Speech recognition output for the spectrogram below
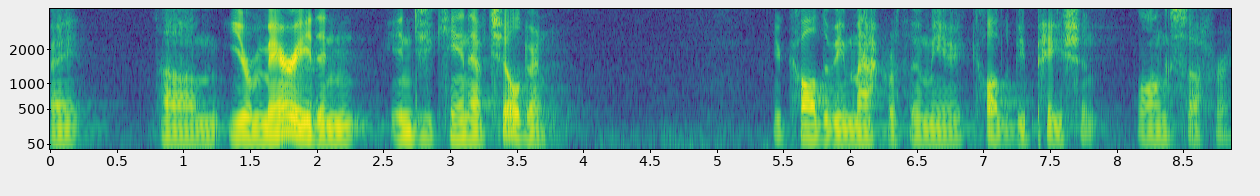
right? Um, you're married and, and you can't have children. You're called to be macrothumia. You're called to be patient, long suffering.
